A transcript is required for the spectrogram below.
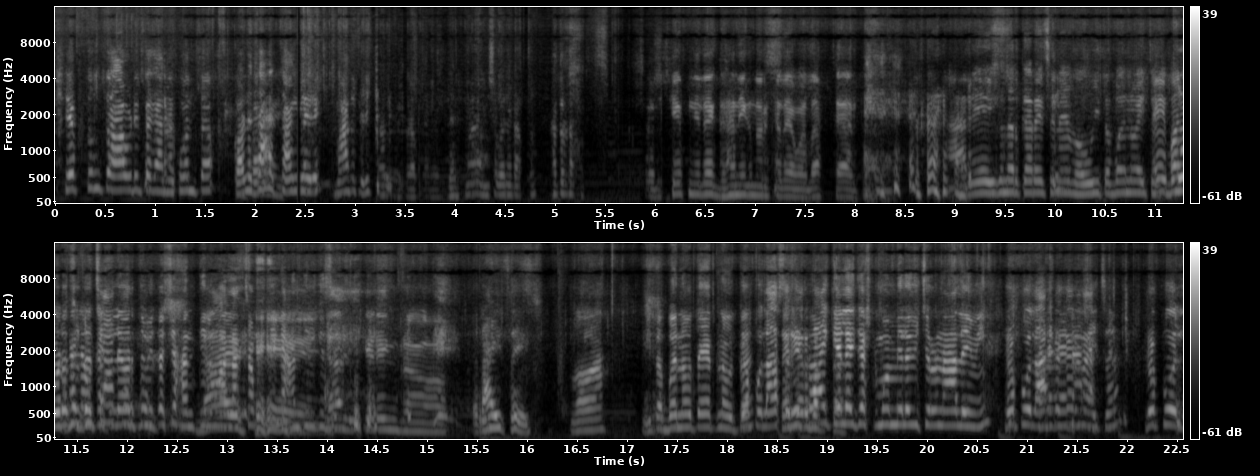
शेफ तुमचं आवडीचं गाणं कोणतं? चांगलं रे? माझं तरी. शेफने लय घाण इग्नोर केलाय मला. काय नाही. अरे इग्नोर करायचं नाही भाऊ इथं बनवायचं. थोडं तुम्ही मला चपटीने की Just kidding, bro. राहायचंय. बाबा इथं बनवता येत नव्हतं. प्रफुल्ल, असं तरी कर ट्राय बघता. केलंय जस्ट मम्मीला विचारून आलोय मी. कर ना. प्रफुल्ल,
